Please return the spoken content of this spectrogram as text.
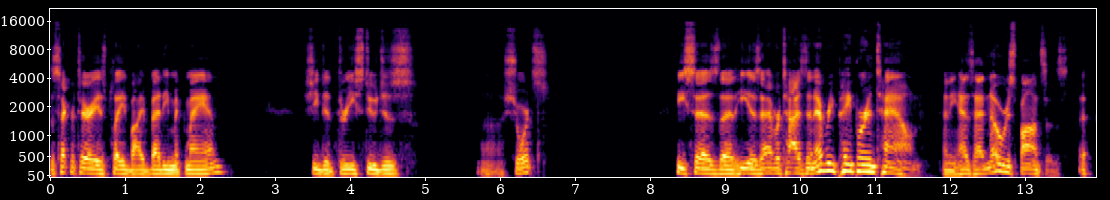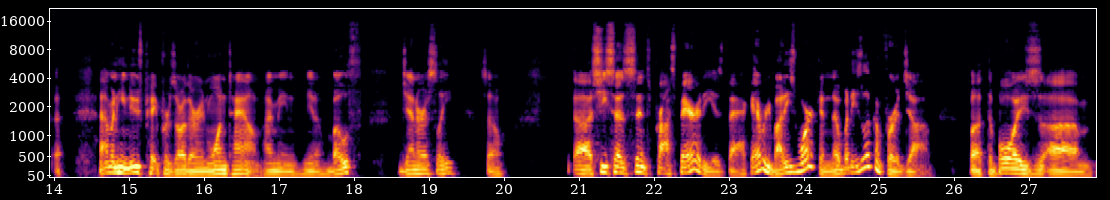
The secretary is played by Betty McMahon. She did Three Stooges uh, shorts. He says that he is advertised in every paper in town and he has had no responses. How many newspapers are there in one town? I mean, you know, both generously. So uh, she says since prosperity is back, everybody's working. Nobody's looking for a job. But the boys um,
